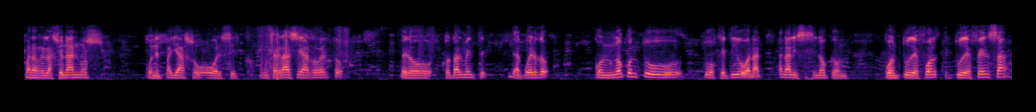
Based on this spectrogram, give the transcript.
para relacionarnos con el payaso o el circo. Muchas gracias Roberto, pero totalmente de acuerdo con no con tu, tu objetivo análisis, sino con, con tu, tu defensa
